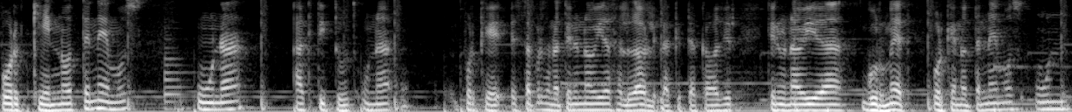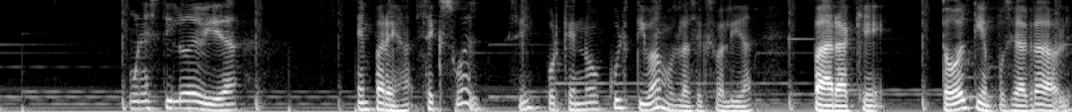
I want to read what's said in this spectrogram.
¿Por qué no tenemos una actitud, una... Porque esta persona tiene una vida saludable, la que te acabo de decir, tiene una vida gourmet, porque no tenemos un, un estilo de vida en pareja sexual, ¿sí? Porque no cultivamos la sexualidad para que todo el tiempo sea agradable,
